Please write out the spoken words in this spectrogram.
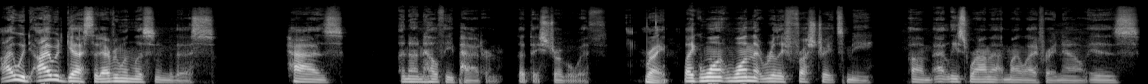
I would I would guess that everyone listening to this has an unhealthy pattern that they struggle with Right. like one one that really frustrates me um, at least where i'm at in my life right now is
